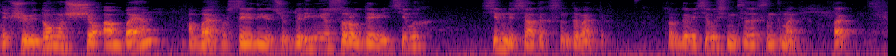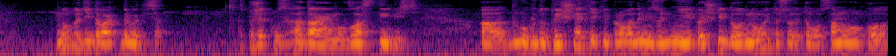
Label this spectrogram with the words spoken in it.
Якщо відомо, що АБ, АБ ось цей відрізочок дорівнює 49,7 см. 49,7 см. Так? Ну тоді давайте дивитися. Спочатку згадаємо властивість а, двох дотичних, які проведені з однієї точки до одного і того самого кола.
